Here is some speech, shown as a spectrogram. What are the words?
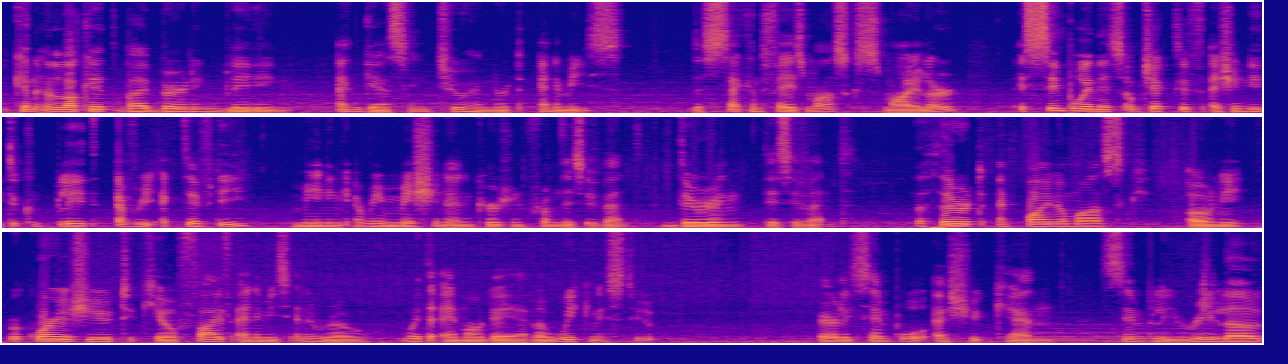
You can unlock it by burning, bleeding and gassing 200 enemies. The second face mask, Smiler, is simple in its objective as you need to complete every activity, meaning every mission and incursion from this event, during this event. The third and final mask, Oni, requires you to kill 5 enemies in a row with the ammo they have a weakness to. Fairly simple as you can simply reload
